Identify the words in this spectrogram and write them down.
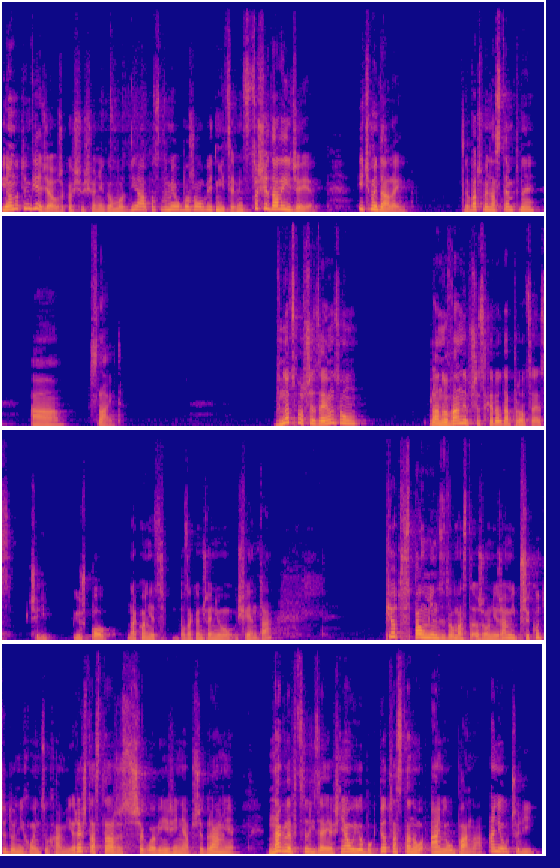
I on o tym wiedział, że Kościół się o niego modli, a poza tym miał Bożą obietnicę. Więc co się dalej dzieje? Idźmy dalej. Zobaczmy następny a, slajd. W noc poprzedzającą planowany przez Heroda proces, czyli już po, na koniec, po zakończeniu święta, Piotr spał między dwoma żołnierzami, przykuty do nich łańcuchami. Reszta straży strzegła więzienia przy bramie. Nagle w celi zajaśniało i obok Piotra stanął anioł Pana. Anioł, czyli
